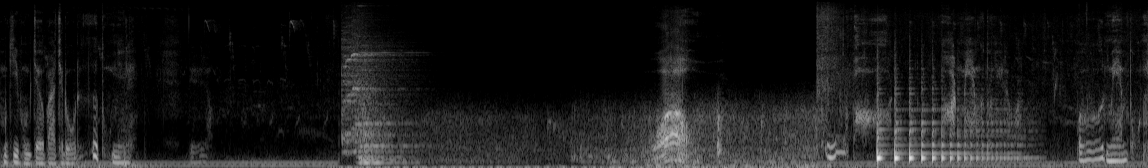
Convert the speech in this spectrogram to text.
เมื่อกี้ผมเจอปลาชะโดเออตรงนี้เลยเดี๋ยวว้าว เปิดแมมตัวไง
